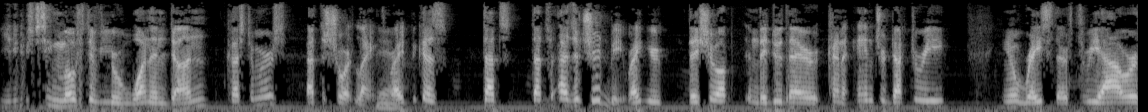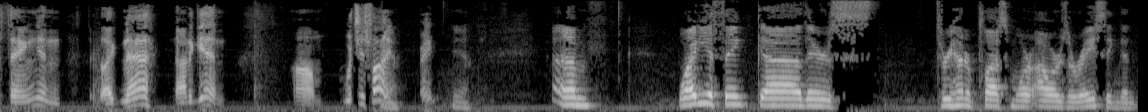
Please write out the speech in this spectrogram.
you see most of your one and done customers at the short length, Yeah. right? Because that's that's as it should be, right? You they show up and they do their kind of introductory, you know, race, their three hour thing, and they're like, nah, not again, um, which is fine, right? Um, why do you think uh, there's 300 plus more hours of racing than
